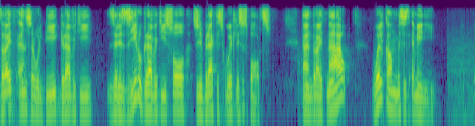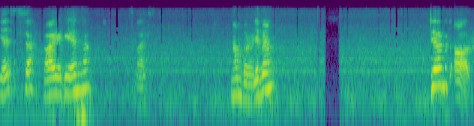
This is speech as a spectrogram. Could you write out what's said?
The right answer will be gravity. There is zero gravity, so they practice weightless sports. And right now, welcome Mrs. Amani. Yes, hi again. Nice. Number 11. Germs are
